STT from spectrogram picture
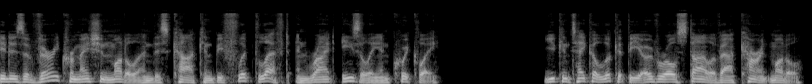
It is a very cremation model and this car can be flipped left and right easily and quickly. You can take a look at the overall style of our current model.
